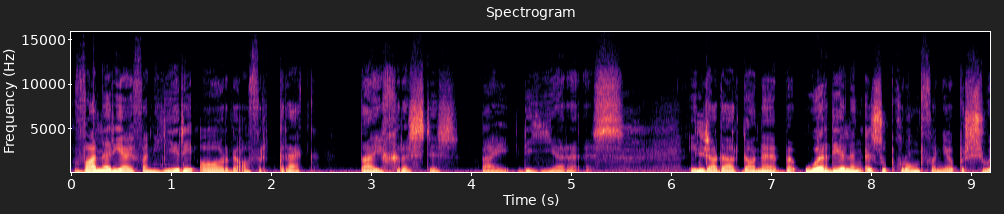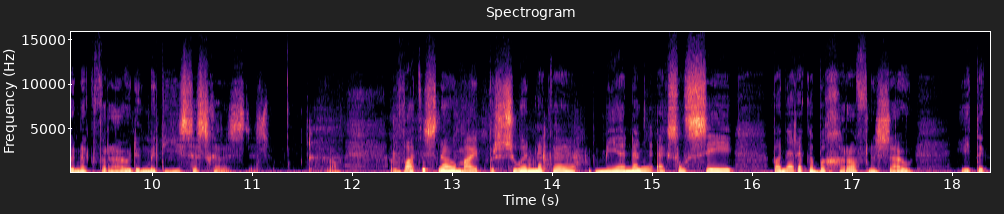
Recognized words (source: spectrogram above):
wanneer jy van hierdie aarde af vertrek by Christus by die Here is. En dat daar dan 'n beoordeling is op grond van jou persoonlike verhouding met Jesus Christus. Ja. Wat is nou my persoonlike mening? Ek sal sê wanneer ek 'n begrafnis hou, het ek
